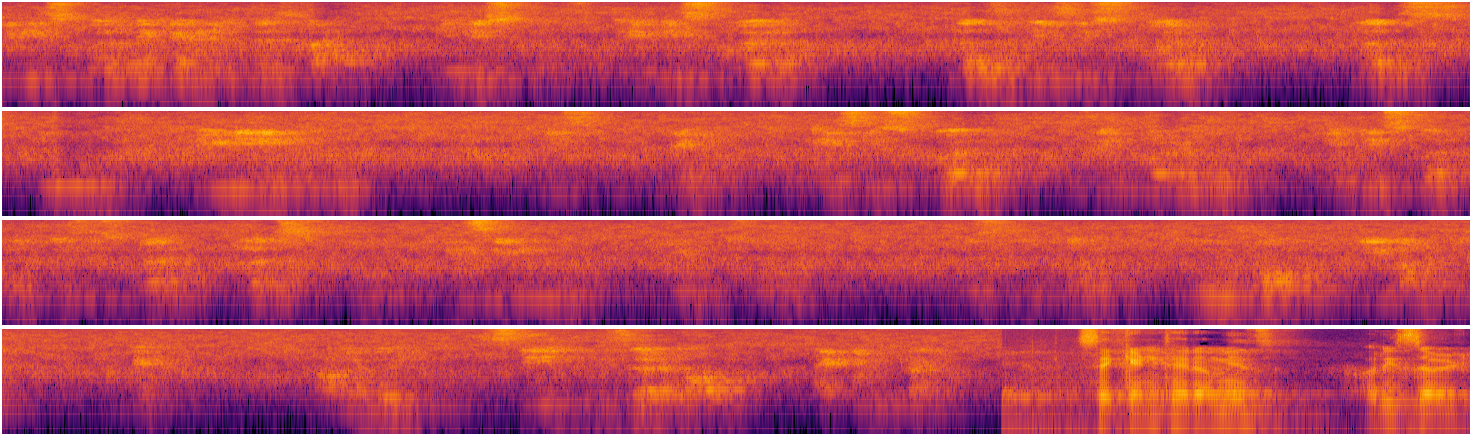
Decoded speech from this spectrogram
bd square we can replace by ab square. So ab square plus bc square plus 2 bd into bc. Okay. So ac square is equal to square plus bc square plus 2 bc into bd. So this is the true form given here. Okay. Now we will see result acute triangle. Second theorem is result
